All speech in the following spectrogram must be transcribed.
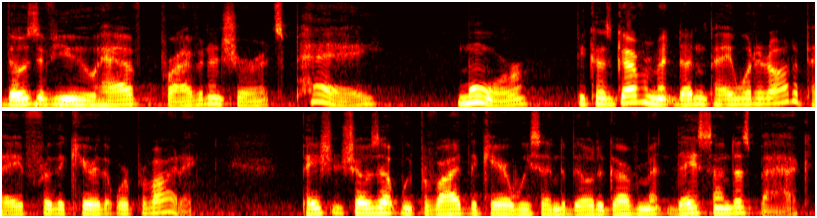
those of you who have private insurance pay more because government doesn't pay what it ought to pay for the care that we're providing. Patient shows up, we provide the care, we send a bill to government, they send us back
